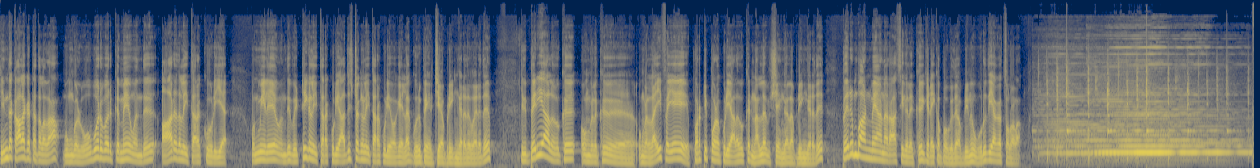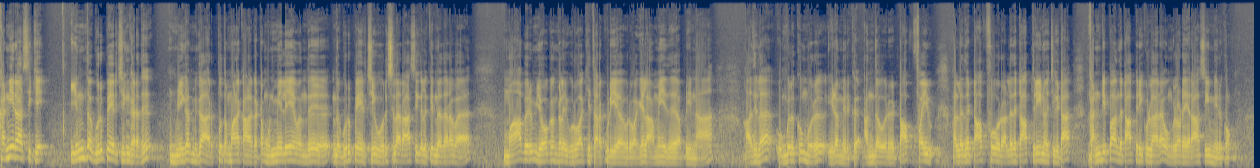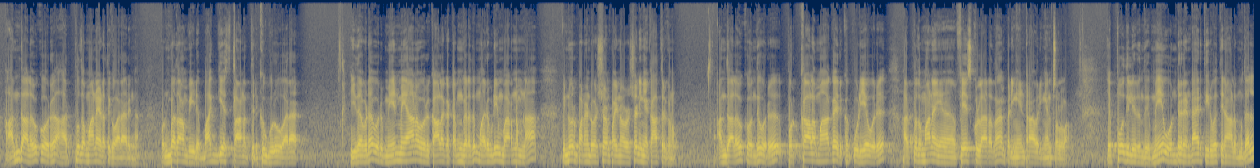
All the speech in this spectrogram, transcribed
இந்த காலகட்டத்தில் தான் உங்கள் ஒவ்வொருவருக்குமே வந்து ஆறுதலை தரக்கூடிய உண்மையிலேயே வந்து வெற்றிகளை தரக்கூடிய அதிர்ஷ்டங்களை தரக்கூடிய வகையில் குரு பயிற்சி அப்படிங்கிறது வருது. இது பெரிய அளவுக்கு உங்களுக்கு உங்கள் லைஃப்பையே புரட்டி போடக்கூடிய அளவுக்கு நல்ல விஷயங்கள் அப்படிங்கிறது பெரும்பான்மையான ராசிகளுக்கு கிடைக்க போகுது அப்படின்னு உறுதியாக சொல்லலாம். கன்னிராசிக்கு இந்த குரு பயிற்சிங்கிறது மிக மிக அற்புதமான காலகட்டம். உண்மையிலேயே வந்து இந்த குரு பயிற்சி ஒரு சில ராசிகளுக்கு இந்த தடவை மாபெரும் யோகங்களை உருவாக்கி தரக்கூடிய ஒரு வகையில் அமையுது அப்படின்னா அதில் உங்களுக்கும் ஒரு இடம் இருக்குது அந்த ஒரு டாப் ஃபைவ் அல்லது டாப் ஃபோர் அல்லது டாப் த்ரீன்னு வச்சுக்கிட்டா கண்டிப்பாக அந்த டாப் த்ரீக்குள்ளார உங்களுடைய ராசியும் இருக்கும். அந்த அளவுக்கு ஒரு அற்புதமான இடத்துக்கு வராருங்க. ஒன்பதாம் வீடு பாக்கியஸ்தானத்திற்கு குரு வரார். இதை விட ஒரு மேன்மையான ஒரு காலகட்டம்ங்கிறது மறுபடியும் வரணும்னா இன்னொரு பன்னெண்டு வருஷம் பதினோரு வருஷம் நீங்கள் காத்திருக்கணும். அந்த அளவுக்கு வந்து ஒரு பொற்காலமாக இருக்கக்கூடிய ஒரு அற்புதமான ஃபேஸ்க்குள்ளார தான் இப்போ நீங்கள் என்ட்ரு ஆகிறீங்கன்னு சொல்லலாம். எப்போதிலிருந்து? மே ஒன்று ரெண்டாயிரத்தி இருபத்தி நாலு முதல்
